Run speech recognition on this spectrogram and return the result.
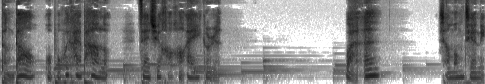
等到我不会害怕了，再去好好爱一个人。晚安，想梦见你。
